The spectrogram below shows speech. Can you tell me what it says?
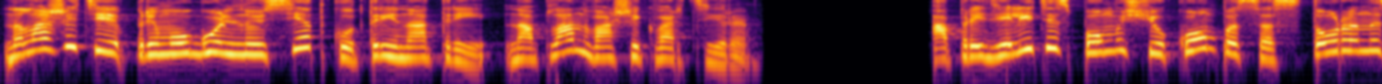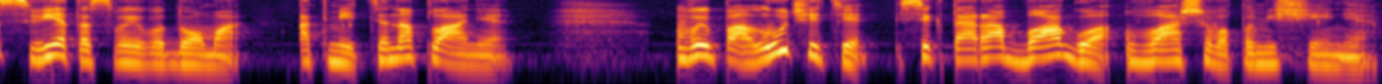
Наложите прямоугольную сетку 3 на 3 на план вашей квартиры. Определите с помощью компаса стороны света своего дома. Отметьте на плане. Вы получите сектора Багуа вашего помещения.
